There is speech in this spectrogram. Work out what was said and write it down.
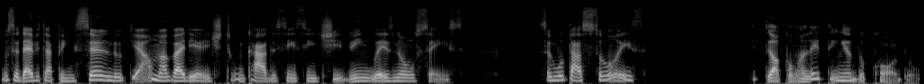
Você deve estar pensando que há uma variante truncada sem sentido, em inglês nonsense. São mutações que trocam a letrinha do códon,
